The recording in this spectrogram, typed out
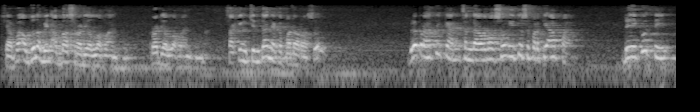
siapa Abdullah bin Abbas radhiyallahu anhu radhiyallahu anhu. Saking cintanya kepada Rasul, beliau perhatikan sendal Rasul itu seperti apa diikuti.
